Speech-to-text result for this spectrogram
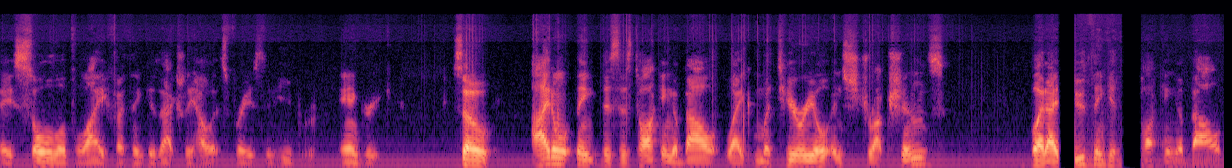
a soul of life, I think is actually how it's phrased in Hebrew and Greek. So I don't think this is talking about like material instructions, but I do think it's talking about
